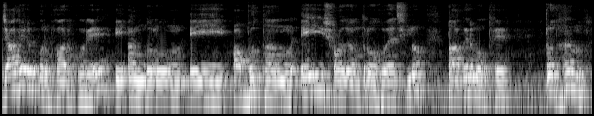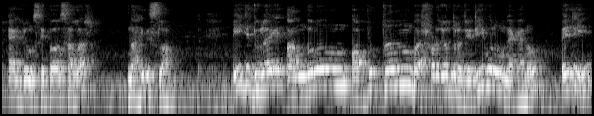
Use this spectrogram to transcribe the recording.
যাদের উপর ভর করে এই আন্দোলন, এই অভ্যুত্থান, এই ষড়যন্ত্র হয়েছিল, তাদের মধ্যে প্রধান একজন সিফার সালার, নাহিদ ইসলাম। এই যে জুলাই আন্দোলন, অভ্যুত্থান বা ষড়যন্ত্র যেটি বলুন না কেন, এটি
